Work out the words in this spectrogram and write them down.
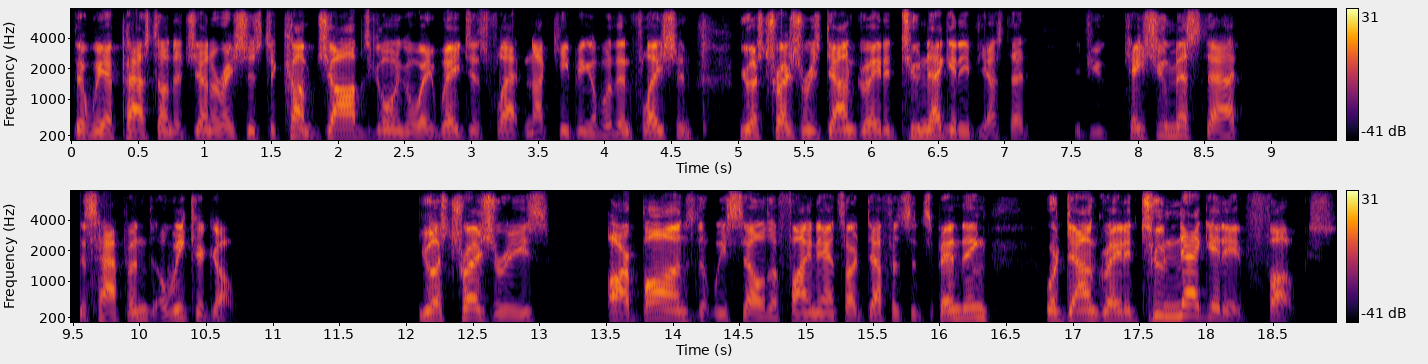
that we have passed on to generations to come. Jobs going away, wages flat, not keeping up with inflation. U.S. Treasuries downgraded to negative. Yes, that if you, in case you missed that, this happened a week ago. U.S. Treasuries are bonds that we sell to finance our deficit spending were downgraded to negative, folks.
